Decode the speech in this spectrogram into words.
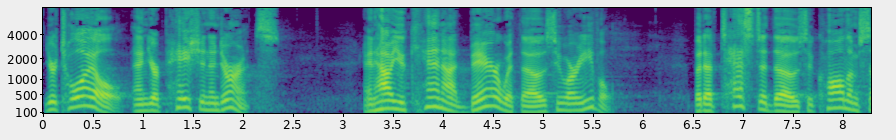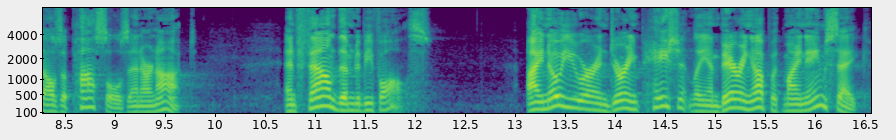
your toil, and your patient endurance, and how you cannot bear with those who are evil, but have tested those who call themselves apostles and are not, and found them to be false. I know you are enduring patiently and bearing up with my namesake,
